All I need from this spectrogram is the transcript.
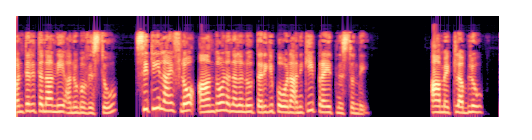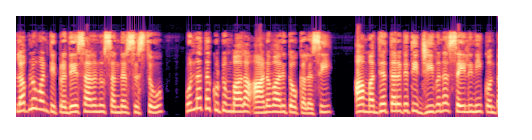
ఒంటరితనాన్ని అనుభవిస్తూ సిటీ లైఫ్లో ఆందోళనలను తరిగిపోవడానికి ప్రయత్నిస్తుంది. ఆమె క్లబ్లు క్లబ్లు వంటి ప్రదేశాలను సందర్శిస్తూ ఉన్నత కుటుంబాల ఆడవారితో కలిసి ఆ మధ్యతరగతి జీవన శైలిని కొంత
